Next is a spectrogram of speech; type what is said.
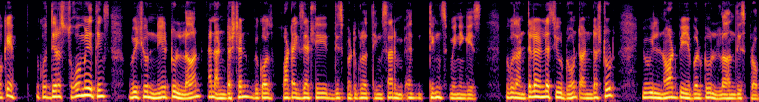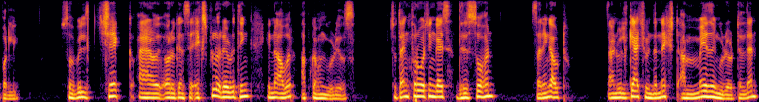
Okay? Because there are so many things which you need to learn and understand because what exactly these particular things are uh, things meaning is. Because until unless you don't understood you will not be able to learn this properly. So we'll check uh, or you can say explore everything in our upcoming videos. So thanks for watching guys. This is sohan signing out. And we'll catch you in the next amazing video. Till then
